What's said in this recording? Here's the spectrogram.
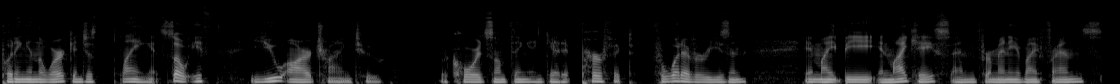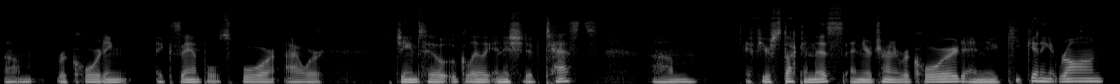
putting in the work and just playing it. So if you are trying to record something and get it perfect for whatever reason. It might be, in my case, and for many of my friends, um, recording examples for our James Hill Ukulele Initiative tests. Um, if you're stuck in this and you're trying to record and you keep getting it wrong,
